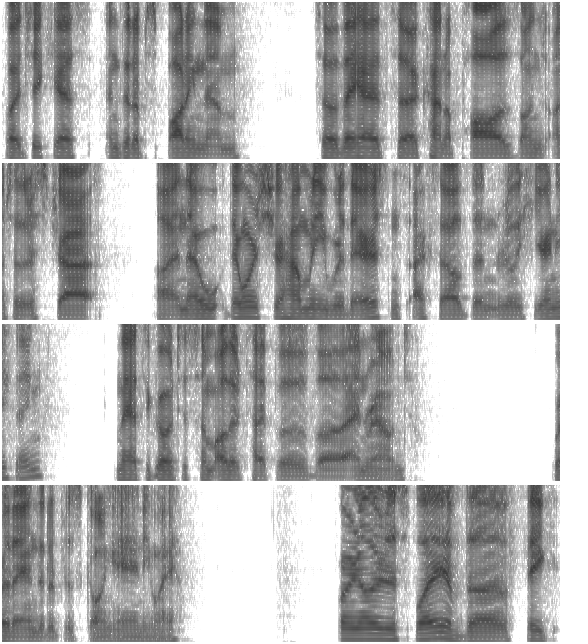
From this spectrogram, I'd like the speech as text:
But JKS ended up spotting them. So they had to kind of pause on, onto their strat uh, and they, they weren't sure how many were there since Axile didn't really hear anything. And they had to go into some other type of uh, end round where they ended up just going A anyway. For another display of the fake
